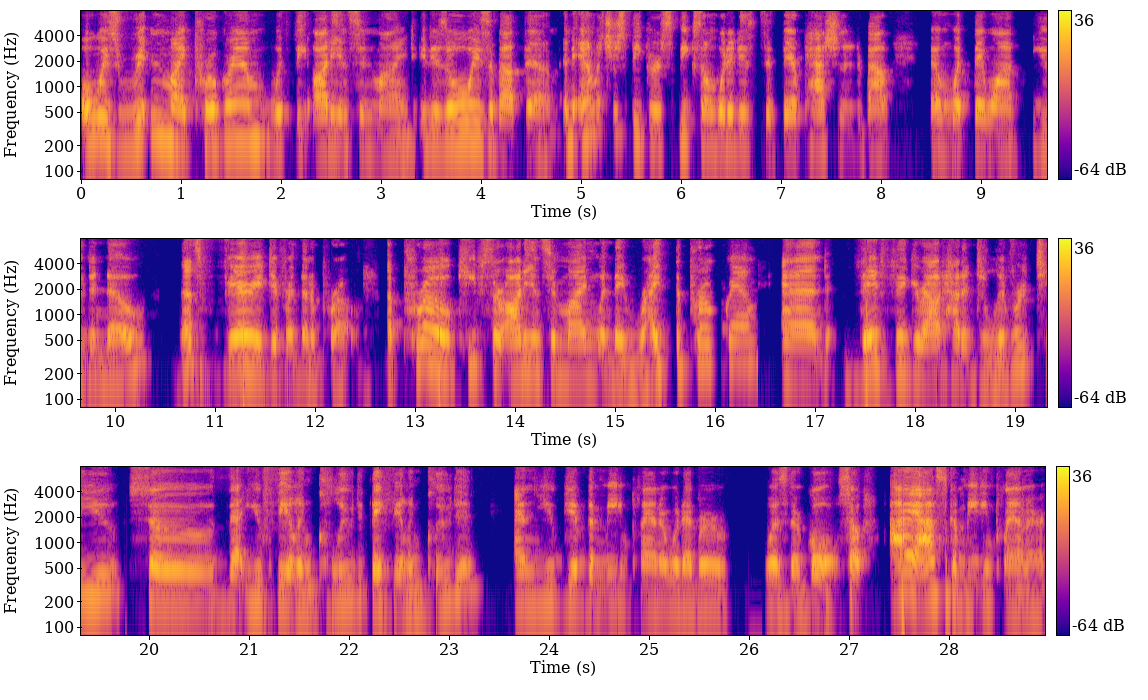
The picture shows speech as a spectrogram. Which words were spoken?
always written my program with the audience in mind. It is always about them. An amateur speaker speaks on what it is that they're passionate about and what they want you to know. That's very different than a pro. A pro keeps their audience in mind when they write the program and they figure out how to deliver it to you so that you feel included, they feel included and you give the meeting planner whatever was their goal. So I ask a meeting planner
